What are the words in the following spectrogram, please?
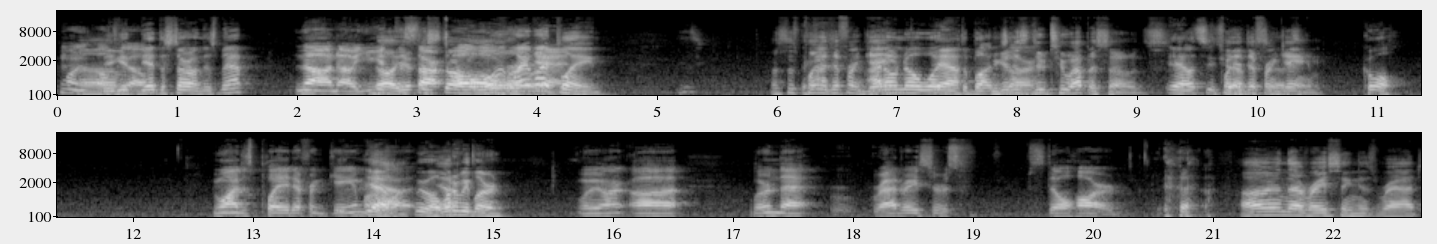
Come on, Uh, let's you, get, go. you have to start on this map? No, no, you get to you have to start, start all all over over Why am I playing? Let's just play a different game. I don't know what Yeah. the We buttons could just are. do two episodes. Yeah, let's do two Play a different episodes. game. Cool. You want to just play a different game? Or Yeah, what? we will. What Yeah. did we learn? We aren't. Uh, learn that Rad Racer is still hard. Other than that, racing is rad.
